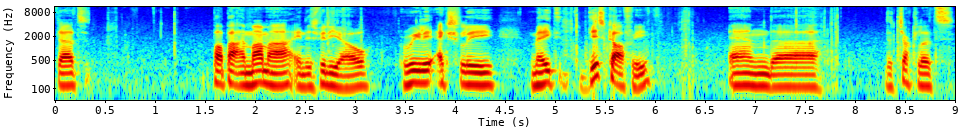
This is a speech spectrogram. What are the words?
that Papa and Mama in this video really actually made this coffee and uh, the chocolates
